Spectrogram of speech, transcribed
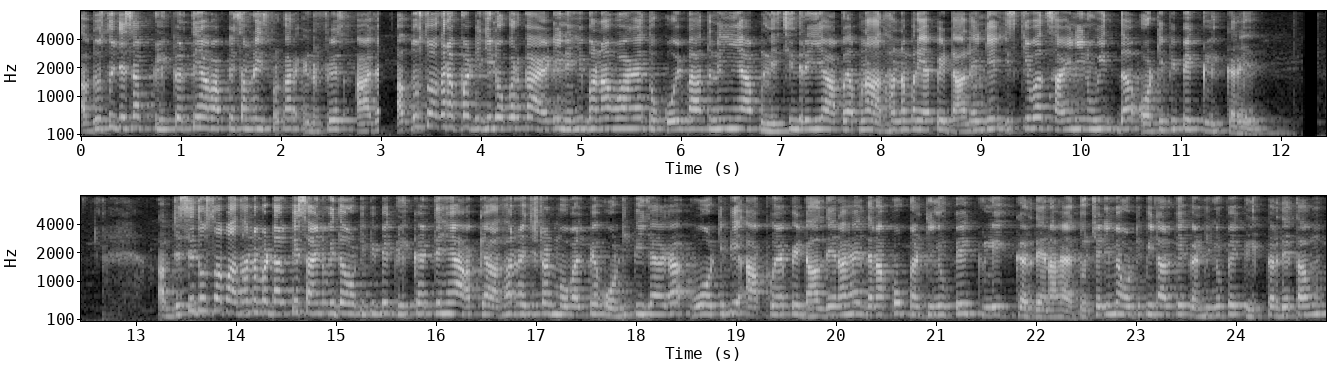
अब दोस्तों, जैसे आप क्लिक करते हैं, अब आपके सामने इस प्रकार इंटरफेस आ जाए अब दोस्तों, अगर आपका डिजीलॉकर का आईडी नहीं बना हुआ है तो कोई बात नहीं है, आप निश्चिंत रहिए, आप अपना आधार नंबर यहाँ पे डालेंगे। इसके बाद sign in with the OTP पे क्लिक करें। अब जैसे दोस्तों, आप आधार नंबर डाल के साइन विद ओटीपी पे क्लिक करते हैं, आपके आधार रजिस्टर्ड मोबाइल पे ओटीपी जाएगा। वो ओटीपी आपको यहाँ पे डाल देना है देन आपको कंटिन्यू पे क्लिक कर देना है। तो चलिए मैं ओटीपी डाल के कंटिन्यू पे क्लिक कर देता हूँ।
